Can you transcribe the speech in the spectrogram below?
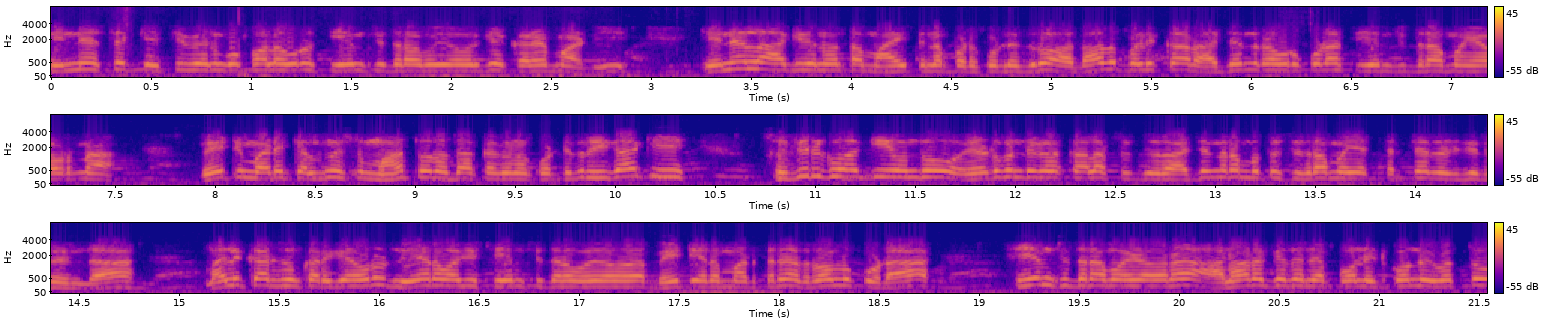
ನಿನ್ನೆಷ್ಟೇ ಕೆ ಸಿ ವೇಣುಗೋಪಾಲ್ ಅವರು ಸಿಎಂ ಸಿದ್ದರಾಮಯ್ಯ ಅವರಿಗೆ ಕರೆ ಮಾಡಿ ಏನೆಲ್ಲ ಆಗಿದೆ ಅಂತ ಮಾಹಿತಿನ ಪಡ್ಕೊಂಡಿದ್ರು. ಅದಾದ ಬಳಿಕ ರಾಜೇಂದ್ರ ಅವರು ಕೂಡ ಸಿಎಂ ಸಿದ್ದರಾಮಯ್ಯ ಅವ್ರನ್ನ ಭೇಟಿ ಮಾಡಿ ಕೆಲವೊಂದಿಷ್ಟು ಮಹತ್ವದ ದಾಖಲೆಗಳನ್ನು ಕೊಟ್ಟಿದ್ರು. ಹೀಗಾಗಿ ಸುದೀರ್ಘವಾಗಿ ಒಂದು ಎರಡು ಗಂಟೆಗಳ ಕಾಲ ರಾಜೇಂದ್ರ ಮತ್ತು ಸಿದ್ದರಾಮಯ್ಯ ಚರ್ಚೆ ನಡೆಸಿದ್ರಿಂದ ಮಲ್ಲಿಕಾರ್ಜುನ್ ಖರ್ಗೆ ಅವರು ನೇರವಾಗಿ ಸಿಎಂ ಸಿದ್ದರಾಮಯ್ಯ ಅವರ ಭೇಟಿಯನ್ನು ಮಾಡ್ತಾರೆ. ಅದರಲ್ಲೂ ಕೂಡ ಸಿಎಂ ಸಿದ್ದರಾಮಯ್ಯ ಅವರ ಅನಾರೋಗ್ಯದ ನೆಪವನ್ನು ಇಟ್ಕೊಂಡು ಇವತ್ತು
